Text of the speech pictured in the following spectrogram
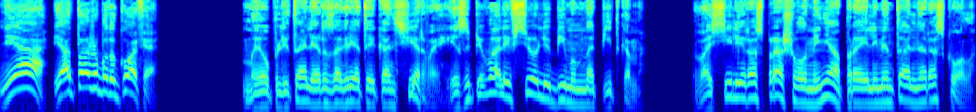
«Не, я тоже буду кофе!» Мы уплетали разогретые консервы и запивали все любимым напитком. Василий расспрашивал меня про элементальный раскол.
